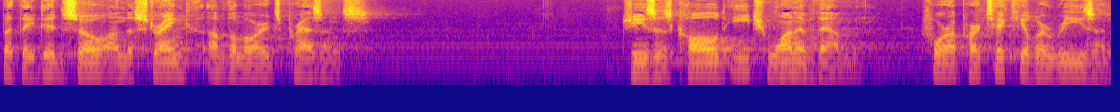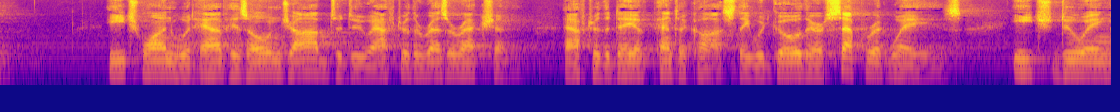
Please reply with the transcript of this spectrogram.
but they did so on the strength of the Lord's presence. Jesus called each one of them for a particular reason. Each one would have his own job to do after the resurrection. After the day of Pentecost, they would go their separate ways each doing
